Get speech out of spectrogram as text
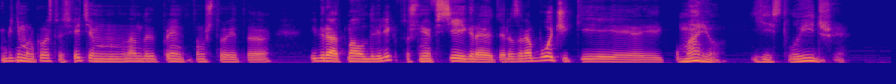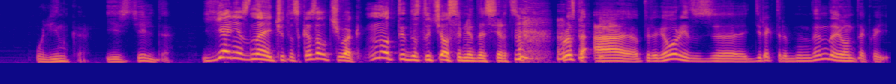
Видимо, руководствуясь этим, нам дают понять о том, что это игра от мала до велика, потому что у нее все играют, и разработчики. и У Марио есть Луиджи, у Линка есть Зельда. Я не знаю, что ты сказал, чувак, но ты достучался мне до сердца. Просто, а переговор с э, директором Nintendo, и он такой,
